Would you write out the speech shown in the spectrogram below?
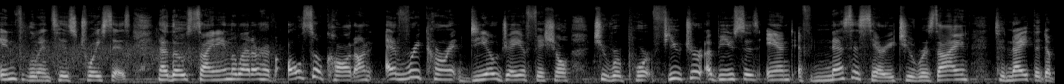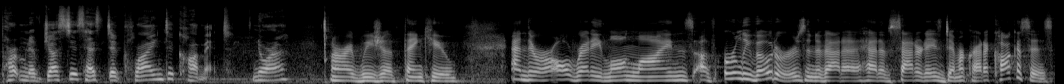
influence his choices. Now, those signing the letter have also called on every current DOJ official to report future abuses and, if necessary, to resign. Tonight, the Department of Justice has declined to comment. Norah? All right, Weijia, thank you. And there are already long lines of early voters in Nevada ahead of Saturday's Democratic caucuses.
